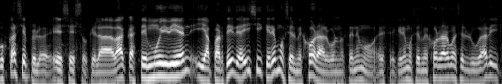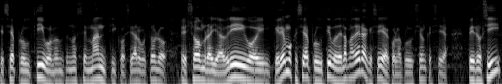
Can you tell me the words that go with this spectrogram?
buscar siempre es eso, que la vaca esté muy bien y a partir de ahí sí queremos el mejor árbol, no tenemos, este, queremos el mejor árbol en el lugar y que sea productivo, no, no semántico, ese árbol solo es sombra y abrigo y queremos que sea productivo de la madera que sea, con la producción que sea, pero sí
